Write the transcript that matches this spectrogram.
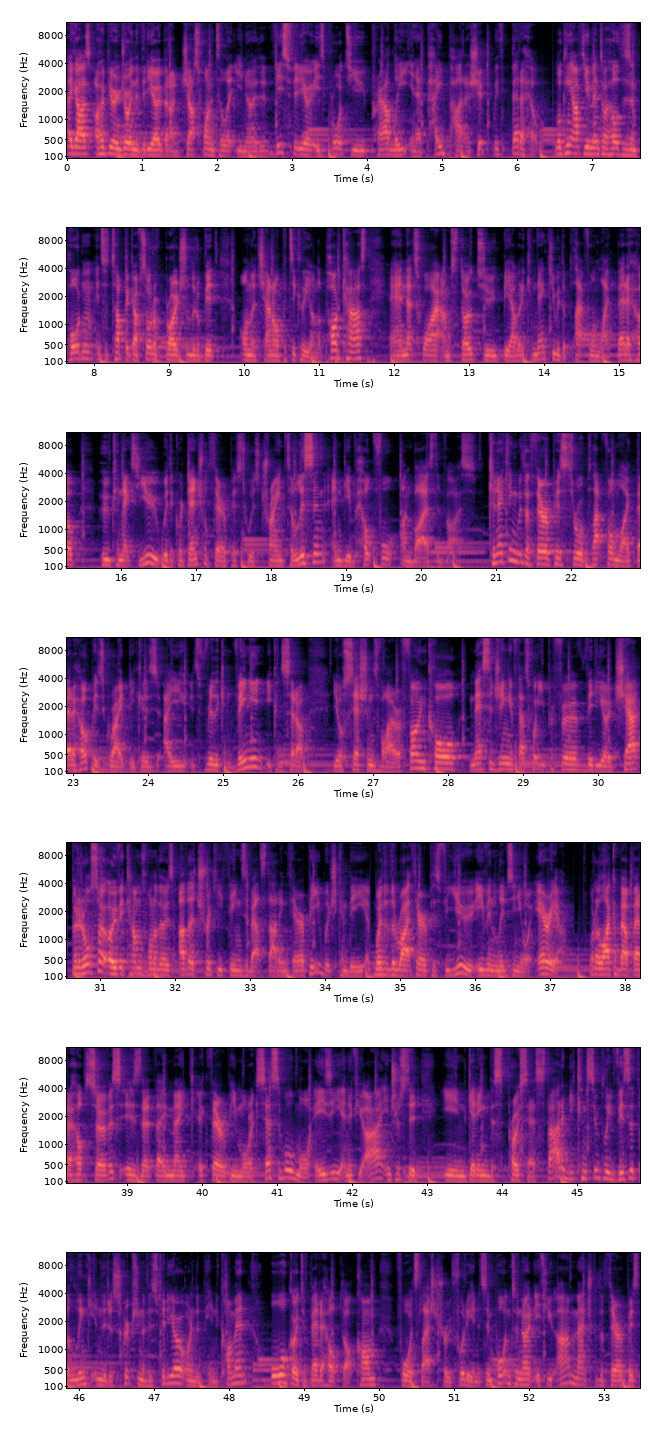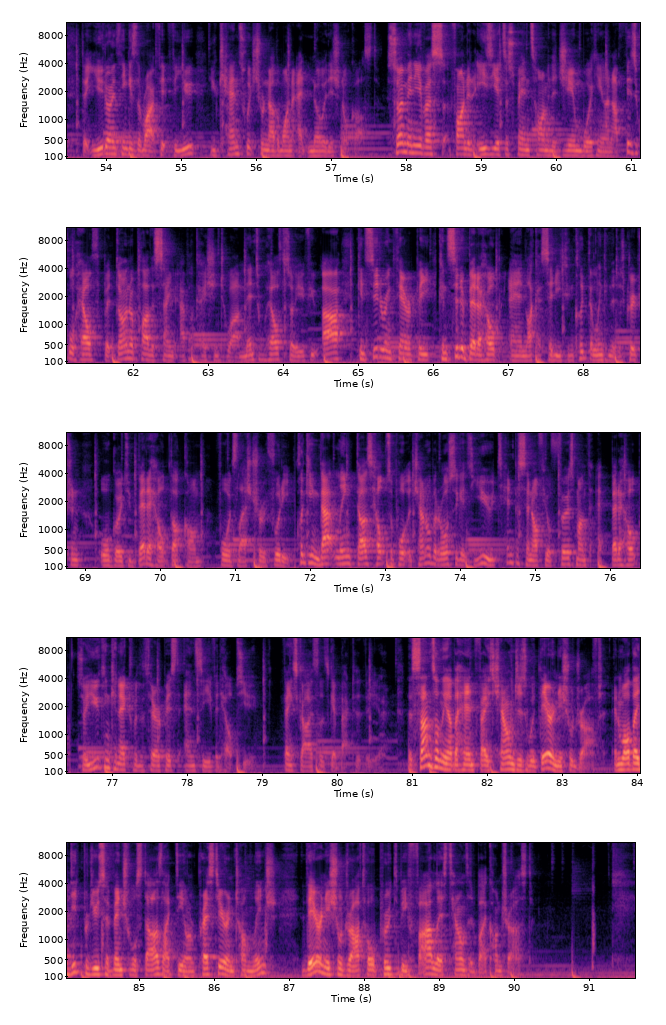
Hey guys, I hope you're enjoying the video, but I just wanted to let you know that this video is brought to you proudly in a paid partnership with BetterHelp. Looking after your mental health is important. It's a topic I've sort of broached a little bit on the channel, particularly on the podcast, and that's why I'm stoked to be able to connect you with a platform like BetterHelp who connects you with a credentialed therapist who is trained to listen and give helpful, unbiased advice. Connecting with a therapist through a platform like BetterHelp is great because it's really convenient. You can set up your sessions via a phone call, messaging if that's what you prefer, video chat, but it also overcomes one of those other tricky things about starting therapy, which can be whether the right therapist for you even lives in your area. What I like about BetterHelp's service is that they make therapy more accessible, more easy, and if you are interested in getting this process started, you can simply visit the link in the description of this video or in the pinned comment, or go to betterhelp.com forward slash true footy. And it's important to note if you are matched with a therapist that you don't think is the right fit for you, you can switch to another one at no additional cost. So many of us find it easier to spend time in the gym working on our physical health, but don't apply the same application to our mental health. So if you are considering therapy, consider BetterHelp. And like I said, you can click the link in the description or go to betterhelp.com forward slash true footy. Clicking that link does help support the channel, but it also gets you 10% off your first month at BetterHelp so you can connect with a therapist and see if it helps you. Thanks guys, let's get back to the video. The Suns, on the other hand, faced challenges with their initial draft, and while they did produce eventual stars like Dion Prestia and Tom Lynch, their initial draft haul proved to be far less talented by contrast.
